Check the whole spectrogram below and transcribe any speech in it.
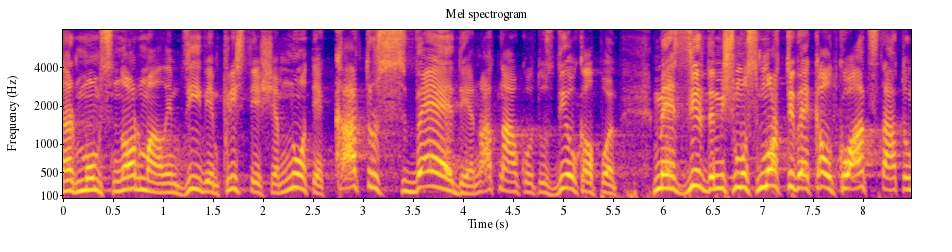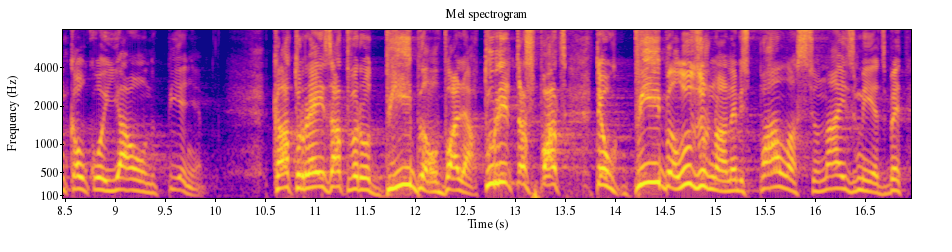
ar mums, normāliem, dzīviem kristiešiem, notiek. Katru svētdienu, atnākot uz dievkalpojumu, mēs dzirdam, viņš mūs motivē kaut ko atstāt un kaut ko jaunu pieņemt. Katru reizi atverot Bībeli vaļā, tur ir tas pats. Tev Bībeli uzrunā nevis palasi un aizmiedz, bet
